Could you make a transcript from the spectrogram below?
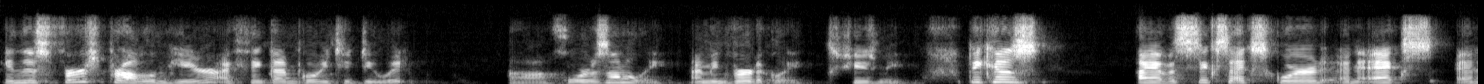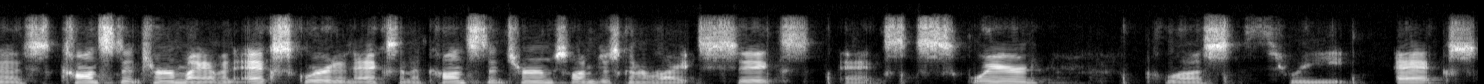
In this first problem here, I think I'm going to do it uh, horizontally, I mean vertically, excuse me, because I have a 6x squared, an x, and a constant term. I have an x squared, an x, and a constant term, so I'm just going to write 6x squared plus 3x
